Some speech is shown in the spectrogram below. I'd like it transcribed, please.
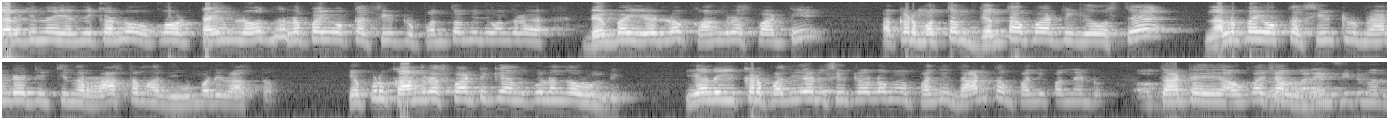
జరిగిన ఎన్నికల్లో ఒక్కో టైంలో నలభై ఒక్క సీట్లు పంతొమ్మిది వందల డెబ్బై ఏడులో కాంగ్రెస్ పార్టీ అక్కడ మొత్తం జనతా పార్టీకి వస్తే నలభై ఒక్క సీట్లు మ్యాండేట్ ఇచ్చిన రాష్ట్రం అది ఉమ్మడి రాష్ట్రం. ఎప్పుడు కాంగ్రెస్ పార్టీకి అనుకూలంగా ఉంది. ఇవాళ ఇక్కడ పదిహేడు సీట్లలో మేము పది దాటుతాం పది పన్నెండు. దాటే అవకాశాలు పదిహేను సీట్లు మనం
